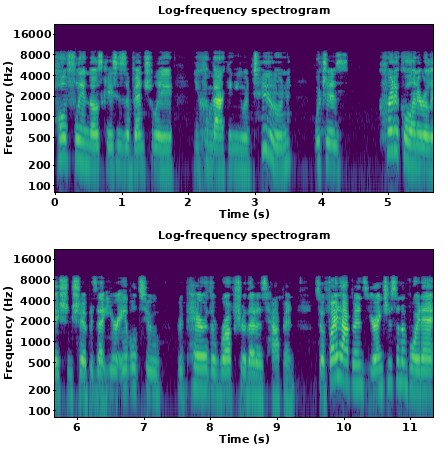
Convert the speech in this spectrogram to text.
hopefully in those cases, eventually you come back and you attune, which is critical in a relationship, is that you're able to repair the rupture that has happened. So, a fight happens, you're anxious and avoidant.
